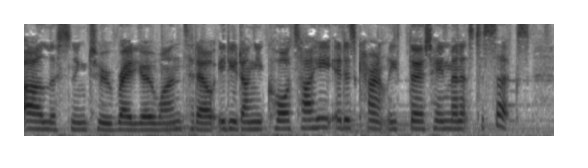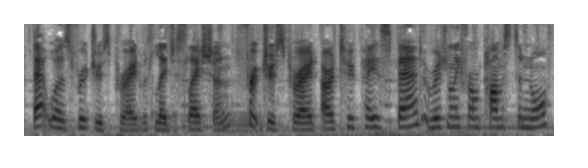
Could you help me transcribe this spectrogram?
Are listening to Radio 1 Te Reo Irirangi Kotahi. It is currently 13 minutes to 6. That was Fruit Juice Parade with Legislation. Fruit Juice Parade are a two piece band originally from Palmerston North,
